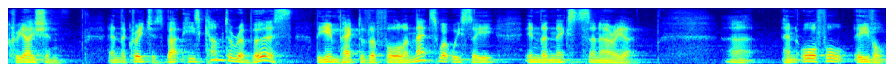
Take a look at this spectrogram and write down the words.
creation and the creatures, but he's come to reverse the impact of the fall. And that's what we see in the next scenario uh, an awful evil.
